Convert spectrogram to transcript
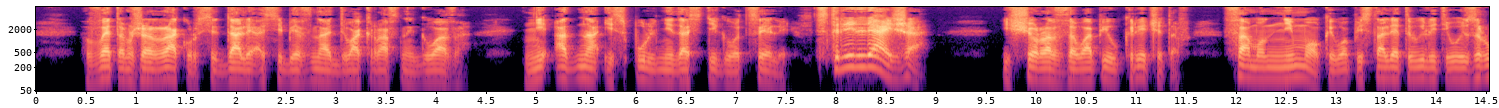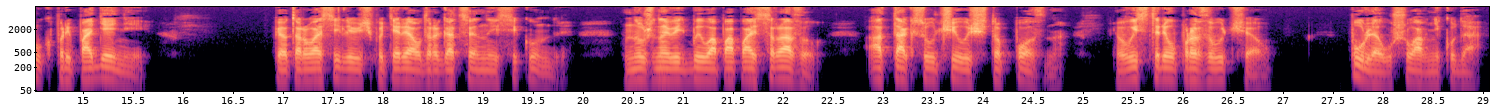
В этом же ракурсе дали о себе знать два красных глаза. Ни одна из пуль не достигла цели. «Стреляй же!» Еще раз завопил Кречетов. Сам он не мог, его пистолет вылетел из рук при падении. Петр Васильевич потерял драгоценные секунды. Нужно ведь было попасть сразу, а так случилось, что поздно. Выстрел прозвучал. Пуля ушла в никуда.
